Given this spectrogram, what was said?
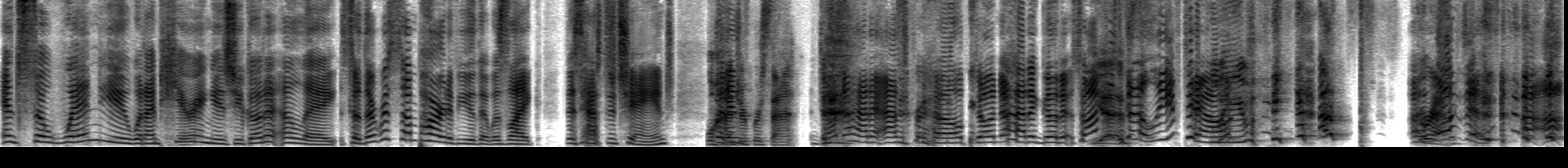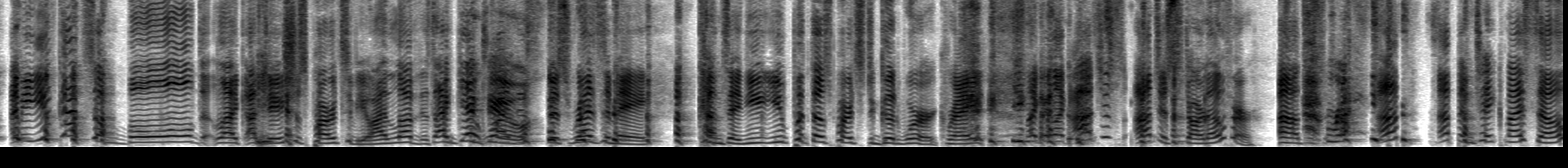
And so when you, what I'm hearing is you go to LA. So there was some part of you that was like, this has to change. 100%. In, don't know how to ask for help. Don't know how to go to. So I'm yes. just going to leave town. Leave. yes. I Correct. love this. I, I, mean, you've got some bold, like audacious parts of you. I love this. I get I why this, this, resume comes in. You you put those parts to good work, right? Yes. Like you're like, I'll just I'll just start over. I'll just right. up up and take myself,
